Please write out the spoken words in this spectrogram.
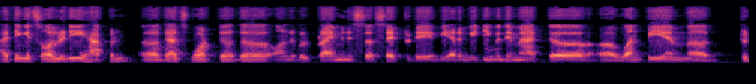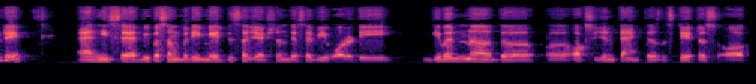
I think it's already happened. Uh, that's what uh, the Honorable Prime Minister said today. We had a meeting with him at uh, uh 1 p.m. Uh, today. And he said, because somebody made the suggestion, they said we've already given uh, the oxygen tankers the status of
